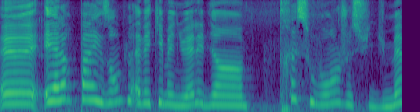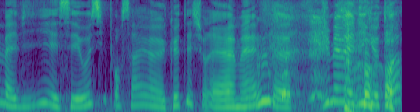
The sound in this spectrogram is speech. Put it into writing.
Euh, et alors, par exemple, avec Emmanuel, eh bien, très souvent, je suis du même avis, et c'est aussi pour ça euh, que tu es sur RMF, euh, du même avis que toi,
